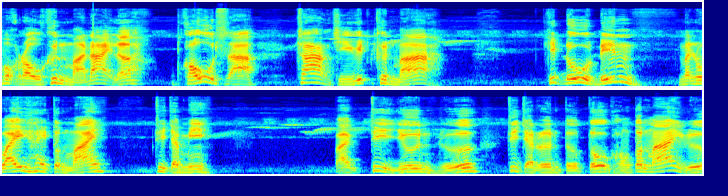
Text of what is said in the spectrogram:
พวกเราขึ้นมาได้เหรอเขาอุตส่าห์สร้างชีวิตขึ้นมา คิดดูดิน มันไว้ให้ต้นไม้ ที่จะมีไปที่ยืนหรือที่จเจริญเติบโตของต้นไม้หรือ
